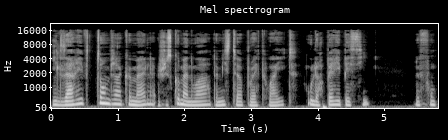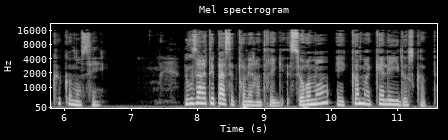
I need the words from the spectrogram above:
Ils arrivent tant bien que mal jusqu'au manoir de Mr. White, où leurs péripéties ne font que commencer. Ne vous arrêtez pas à cette première intrigue. Ce roman est comme un kaléidoscope.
